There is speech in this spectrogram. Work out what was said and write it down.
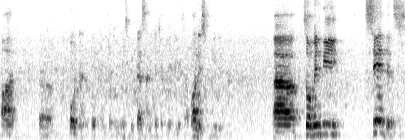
or uh, quote unquote untouchables because untouchability is abolished legally. Uh, so when we say this,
